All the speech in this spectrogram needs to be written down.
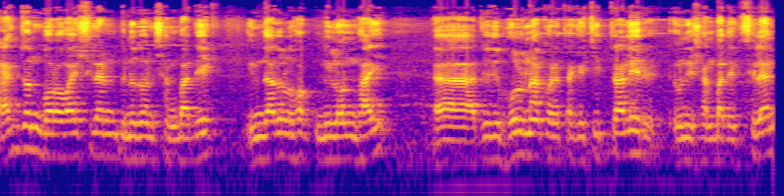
আরেকজন বড় ভাই ছিলেন বিনোদন সাংবাদিক, ইমদাদুল হক মিলন ভাই। যদি ভুল না করে থাকি, চিত্রালীর উনি সাংবাদিক ছিলেন।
